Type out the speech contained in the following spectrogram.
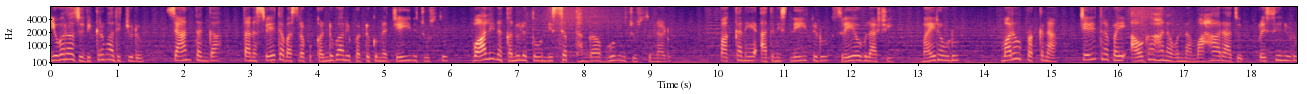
యువరాజు విక్రమాదిత్యుడు శాంతంగా తన శ్వేత వస్త్రపు కండువాని పట్టుకున్న చేయిని చూస్తూ వాలిన కనులతో నిశ్శబ్దంగా భూమిని చూస్తున్నాడు. పక్కనే అతని స్నేహితుడు శ్రేయోభిలాషి భైరవుడు మరో ప్రక్కన చరిత్రపై అవగాహన ఉన్న మహారాజు ప్రసీనుడు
